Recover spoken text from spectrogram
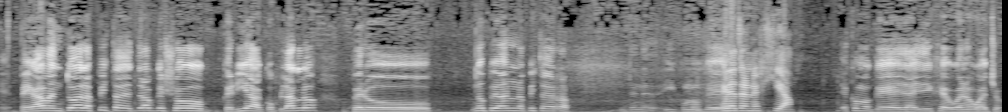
eh, pegaba en todas las pistas de trap que yo quería acoplarlo, pero no pegaba en una pista de rap, ¿entendés? Y como que Era otra energía. Es como que de ahí dije, bueno, guacho,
